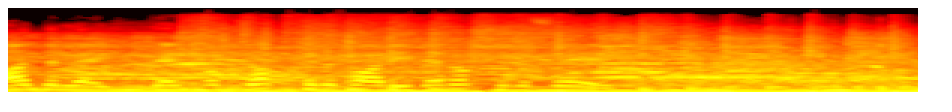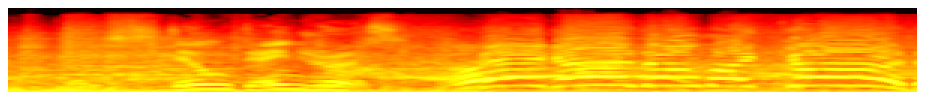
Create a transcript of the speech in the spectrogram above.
on the leg, he then comes up to the body, then up to the face. Still dangerous. Big hand! Oh my god!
